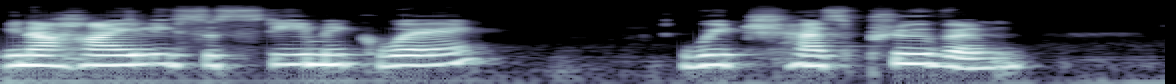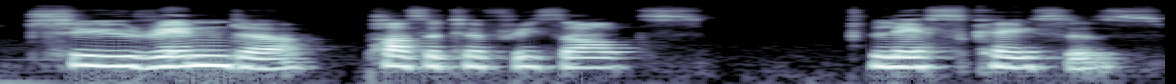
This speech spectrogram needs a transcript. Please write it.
in a highly systemic way, which has proven to render positive results, less cases.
